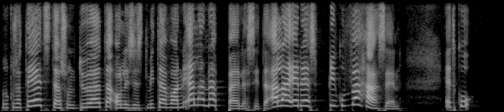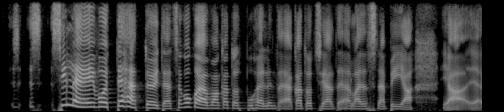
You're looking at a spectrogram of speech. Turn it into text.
mutta kun sä teet sitä sun työtä, oli se mitä vaan, niin älä näppäile sitä, älä edes niinku vähäsen. Et kun sille ei voi tehdä töitä, että sä koko ajan vaan katot puhelinta ja katot sieltä ja laitat snappia ja, ja, ja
